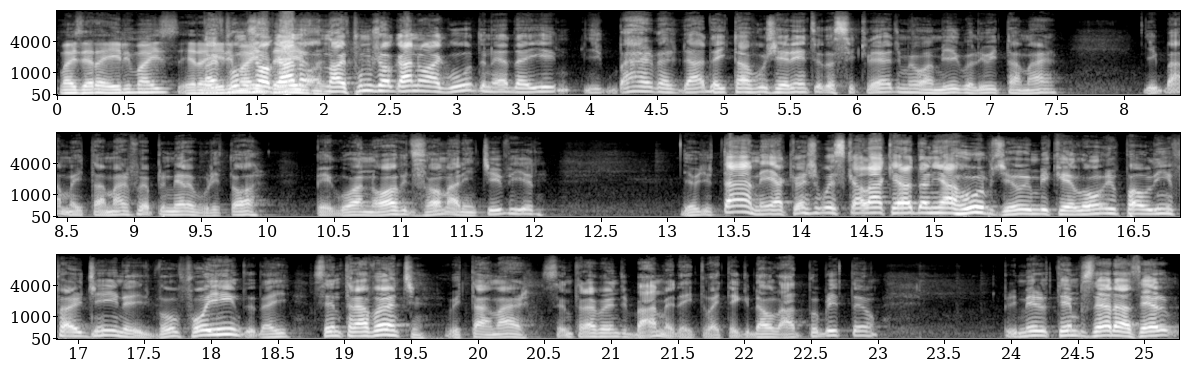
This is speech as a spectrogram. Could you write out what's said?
Mas era ele mais, era nós, ele fomos mais jogar 10, no, né? nós fomos jogar no agudo, né? Daí, de barbaridade, aí tava o gerente da Cicred, meu amigo ali, o Itamar. Digo, bah, mas Itamar foi a primeira Brito, ó. Pegou a nove disse, ó, Marinho, te vira. Eu disse, tá, meia cancha eu vou escalar, que era da linha Rubens, eu e o Miquelon e o Paulinho Fardim, né? Ele foi indo, daí, centroavante, o Itamar, centroavante, bah, mas daí tu vai ter que dar o lado pro Britão. Primeiro tempo 0 a 0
